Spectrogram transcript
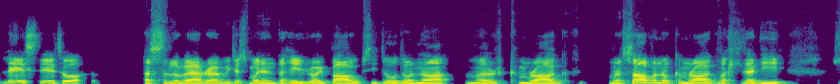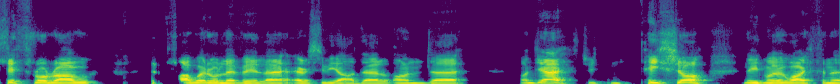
les di, to? Ystel Lefera, fi jyst mwyn yn ddeheirio i bawb sy'n dod o'na. Mae'r Cymraeg, mae'r safon o Cymraeg falle di llithro raw llawer o lefelau ers i fi adael, ond uh, ond ie, yeah, dwi'n teisio wneud mwy o waith yn y,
